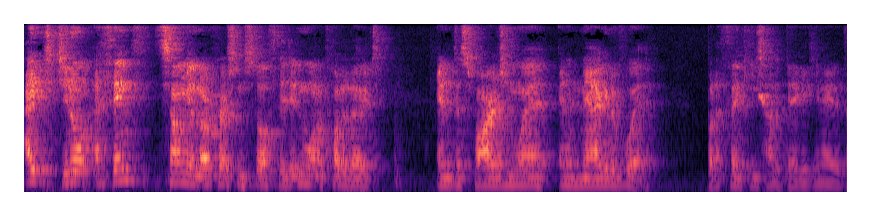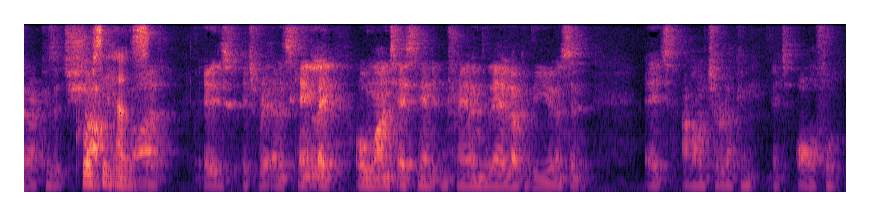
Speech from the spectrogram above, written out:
I, do you know, I think Samuel Luckhurst and stuff, they didn't want to put it out in a disparaging way, in a negative way. But I think he's had a dig at United there because it's shockingly bad. It is, it's and it's kind of like, oh, Manchester United in training today, look at the unison. It's amateur looking, it's awful,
